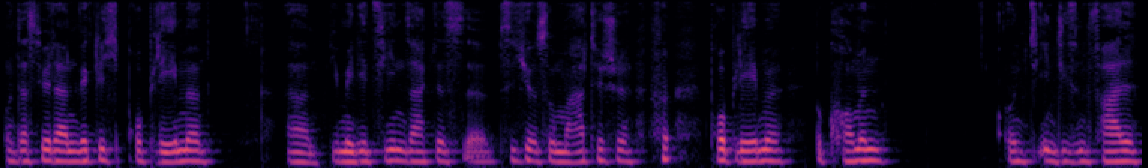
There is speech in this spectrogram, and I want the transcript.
und dass wir dann wirklich Probleme, äh, die Medizin sagt es, äh, psychosomatische Probleme bekommen. Und in diesem Fall,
